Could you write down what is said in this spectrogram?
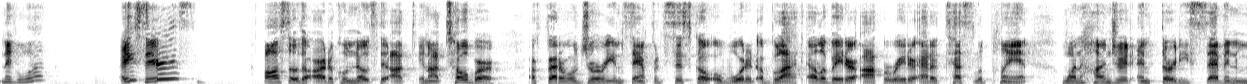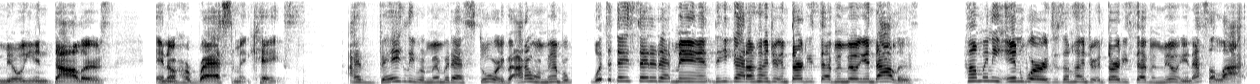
Nigga, what? Are you serious? Also, the article notes that in October, a federal jury in San Francisco awarded a black elevator operator at a Tesla plant $137 million in a harassment case. I vaguely remember that story, but I don't remember. What did they say to that man that he got $137 million? How many N words is 137 million? That's a lot.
